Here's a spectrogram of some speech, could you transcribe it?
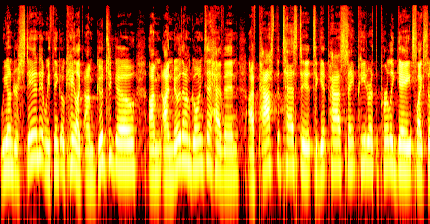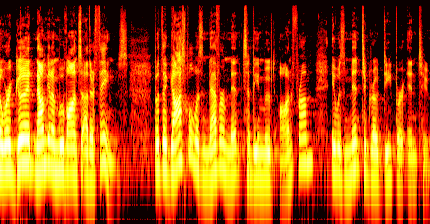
we understand it and we think, okay, like I'm good to go. I'm, I know that I'm going to heaven. I've passed the test to, to get past St. Peter at the pearly gates. Like, so we're good. Now I'm going to move on to other things. But the gospel was never meant to be moved on from, it was meant to grow deeper into.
